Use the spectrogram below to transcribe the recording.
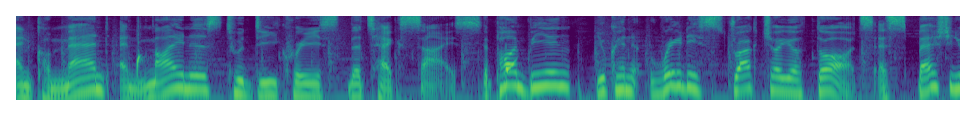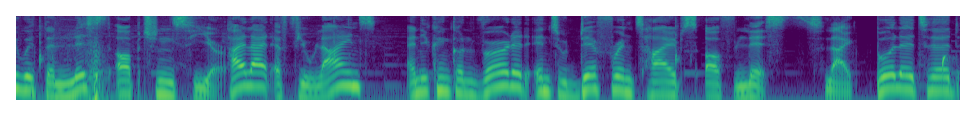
and Command and minus to decrease the text size. The point being, you can really structure your thoughts, especially with the list options here. Highlight a few lines and you can convert it into different types of lists like bulleted,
